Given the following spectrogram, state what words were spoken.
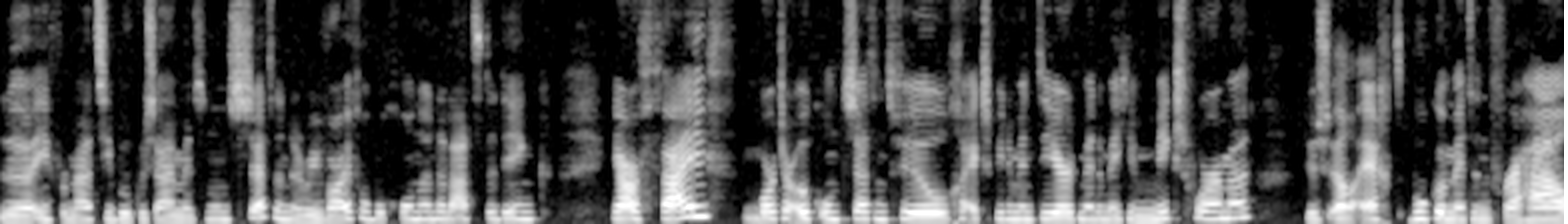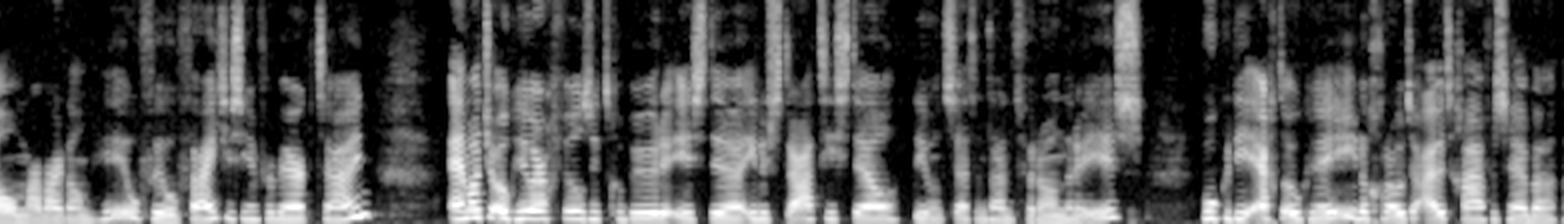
De informatieboeken zijn met een ontzettende revival begonnen. De laatste, denk jaar vijf wordt er ook ontzettend veel geëxperimenteerd met een beetje mixvormen. Dus wel echt boeken met een verhaal, maar waar dan heel veel feitjes in verwerkt zijn. En wat je ook heel erg veel ziet gebeuren is de illustratiestijl, die ontzettend aan het veranderen is. Boeken die echt ook hele grote uitgaves hebben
